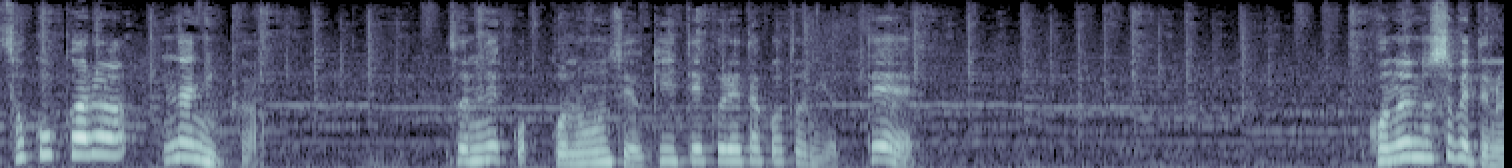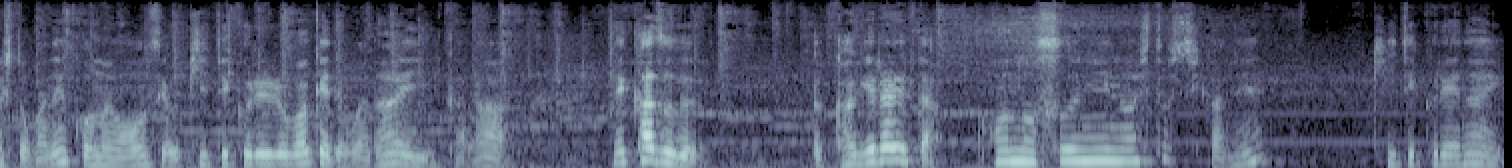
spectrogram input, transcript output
そこから何かそれねここの音声を聞いてくれたことによってこの世の全ての人がねこの音声を聞いてくれるわけではないから、ね、数が限られたほんの数人の人しかね聞いてくれない、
